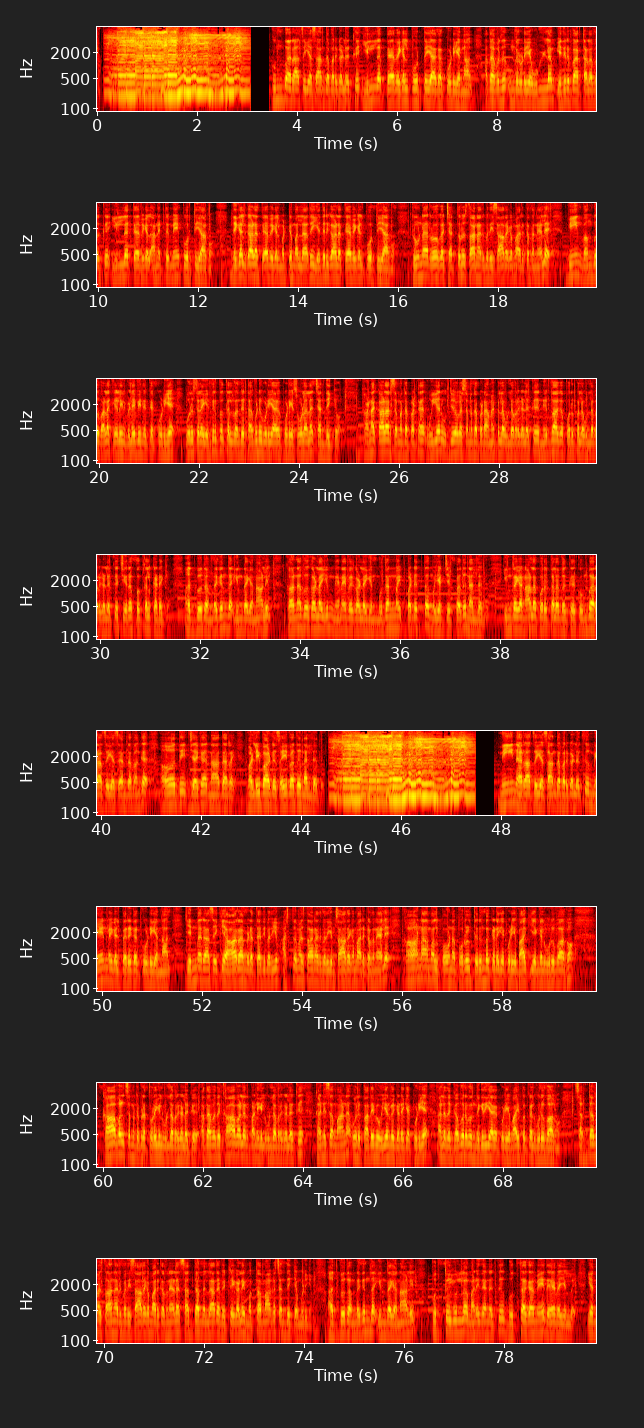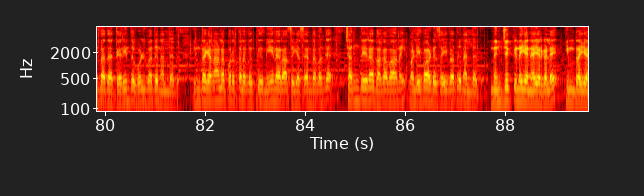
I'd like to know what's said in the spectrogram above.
கும்ப ராசியை சார்ந்தவர்களுக்கு இல்ல தேவைகள் பூர்த்தியாகக்கூடிய நாள். அதாவது உங்களுடைய உள்ளம் எதிர்பார்த்த அளவுக்கு இல்ல தேவைகள் அனைத்துமே பூர்த்தியாகும். நிகழ்கால தேவைகள் மட்டுமல்லாது எதிர்கால தேவைகள் பூர்த்தியாகும். ருண ரோக சத்துரு ஸ்தானாதிபதி சாதகமாக இருக்கிறதுனால வீண் வம்பு வழக்குகளில் விளைவி நிற்கக்கூடிய ஒரு சில எதிர்ப்புகள் வந்து தவிடுபடியாகக்கூடிய சூழலை சந்திக்கும். கணக்காளர் சம்பந்தப்பட்ட உயர் உத்தியோக சம்பந்தப்பட்ட அமைப்பில் உள்ளவர்களுக்கு நிர்வாக பொறுப்பில் உள்ளவர்களுக்கு சிறப்புகள் கிடைக்கும். அற்புதம் மிகுந்த இன்றைய நாளில் கனவுகளையும் நினைவுகளையும் முதன்மைப்படுத்த முயற்சிப்பது நல்லது. இன்றைய நாளை பொறுத்தளவுக்கு கும்பராசியை சேர்ந்தவங்க ஆதி ஜெகநாதரை வழிபாடு செய்வது நல்லது. மீன ராசியை சார்ந்தவர்களுக்கு மேன்மைகள் பெருகக்கூடிய நாள். ஜென்ம ராசிக்கு ஆறாம் இடத்ததிபதியும் அஷ்டமஸ்தானாதிபதியும் சாதகமாக இருக்கிறதுனால காணாமல் போன பொருள் திரும்ப கிடைக்கக்கூடிய பாக்கியங்கள் உருவாகும். காவல் சம்பந்தப்பட்ட துறையில் உள்ளவர்களுக்கு அதாவது காவலர் பணியில் உள்ளவர்களுக்கு கணிசமான ஒரு பதவி உயர்வு கிடைக்கக்கூடிய அல்லது கௌரவம் மிகுதியாகக்கூடிய வாய்ப்புகள் உருவாகும். சப்தம ஸ்தானாதிபதி சாதகமாக இருக்கிறதுனால சத்தம் இல்லாத வெற்றிகளை மொத்தமாக சந்திக்க முடியும். அற்புதம் மிகுந்த இன்றைய நாளில் புத்தியுள்ள மனிதனுக்கு புத்தகமே தேவையில்லை என்பதை தெரிந்து கொள்வது நல்லது. இன்றைய நாளை பொறுத்தளவுக்கு மீன ராசியை சேர்ந்தவங்க சந்திர பகவானை வழிபாடு செய்வது நல்லது. நெஞ்சுக்கிணைய நேயர்களே இன்றைய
